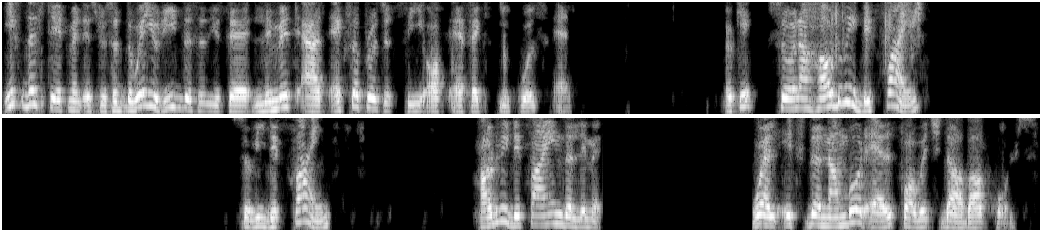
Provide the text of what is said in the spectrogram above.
if this statement is true, so the way you read this is you say limit as x approaches c of fx equals L. Okay, so now how do we define? So we define, how do we define the limit? Well, it's the number L for which the above holds.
